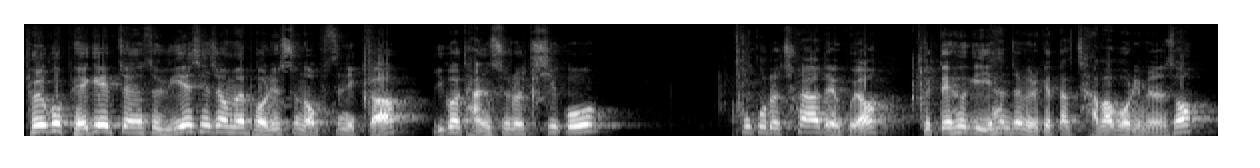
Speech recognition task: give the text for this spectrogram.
결국 백의 입장에서 위에 세 점을 버릴 수는 없으니까 이걸 단수를 치고 호구를 쳐야 되고요. 그때 흙이 이 한 점을 이렇게 딱 잡아버리면서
